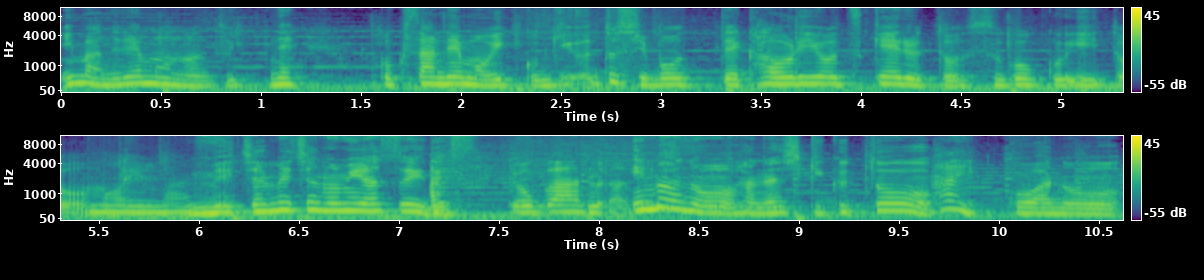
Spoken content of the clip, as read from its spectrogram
今ねレモンの時期ね国産レモンを1個ぎゅっと絞って香りをつけるとすごくいいと思います。めちゃめちゃ飲みやすいです。よかった今の話聞くと、はい、こうあの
